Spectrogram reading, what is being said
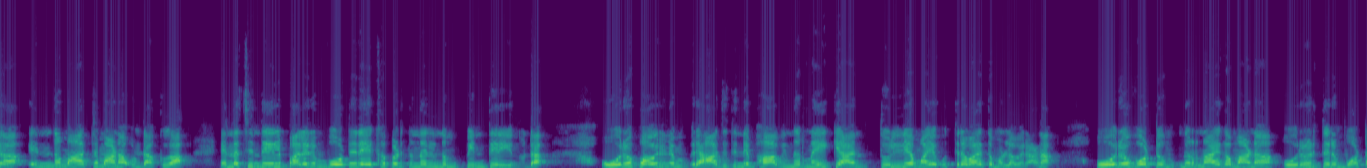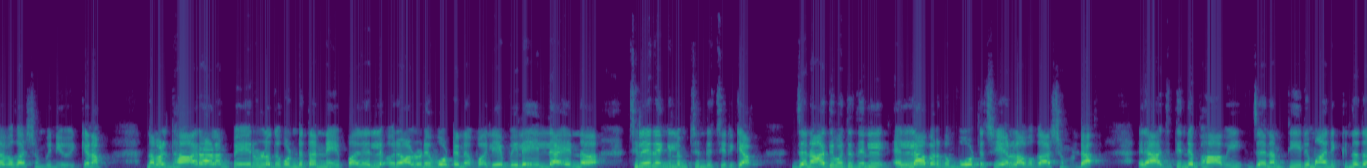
വോട്ട് എന്ത് മാറ്റമാണ് ഉണ്ടാക്കുക എന്ന ചിന്തയിൽ പലരും വോട്ട് രേഖപ്പെടുത്തുന്നതിൽ നിന്നും പിന്തിരിയുന്നുണ്ട്. ഓരോ പൗരനും രാജ്യത്തിന്റെ ഭാവി നിർണയിക്കാൻ തുല്യമായ ഉത്തരവാദിത്തമുള്ളവരാണ്. ഓരോ വോട്ടും നിർണായകമാണ്. ഓരോരുത്തരും വോട്ടവകാശം വിനിയോഗിക്കണം. നമ്മൾ ധാരാളം പേരുള്ളത് കൊണ്ട് തന്നെ പലരിൽ ഒരാളുടെ വോട്ടിന് വലിയ വിലയില്ല എന്ന് ചിലരെങ്കിലും ചിന്തിച്ചിരിക്കാം. ജനാധിപത്യത്തിൽ എല്ലാവർക്കും വോട്ട് ചെയ്യാനുള്ള അവകാശമുണ്ട്. രാജ്യത്തിന്റെ ഭാവി ജനം തീരുമാനിക്കുന്നത്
